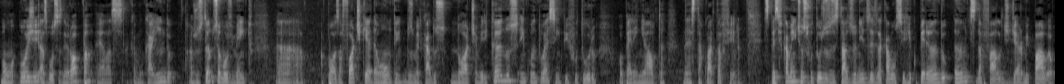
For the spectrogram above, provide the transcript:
Bom, hoje as bolsas na Europa elas acabam caindo, ajustando seu movimento ah, após a forte queda ontem dos mercados norte-americanos, enquanto o S&P futuro opera em alta nesta quarta-feira. Especificamente, os futuros dos Estados Unidos eles acabam se recuperando antes da fala de Jeremy Powell,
